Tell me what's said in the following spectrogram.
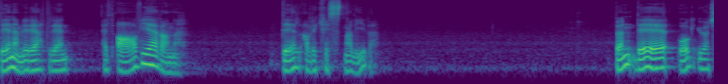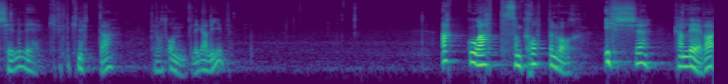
Det er nemlig det at det er en helt avgjørende del av det kristne livet. Bønn det er òg uatskillelig knytta til vårt åndelige liv. Akkurat som kroppen vår ikke kan leve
